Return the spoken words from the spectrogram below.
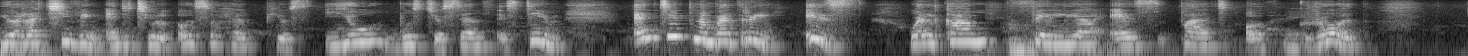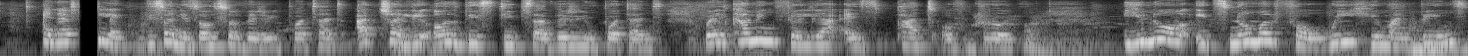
you are achieving and it will also help you you boost your self-esteem. And tip number three is welcome failure as part of growth. And i feel like this one is also very important. Actually all these tips are very important. Welcoming failure as part of growth. You know it's normal for we human beings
